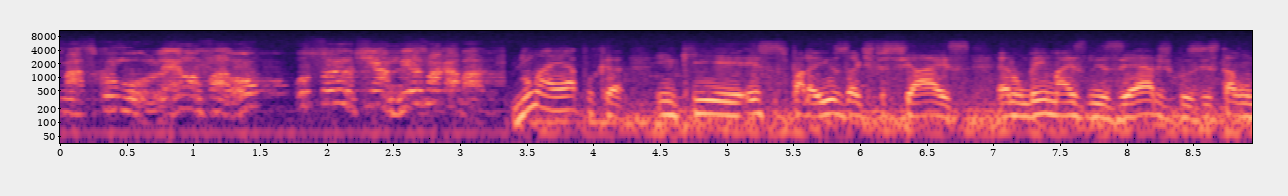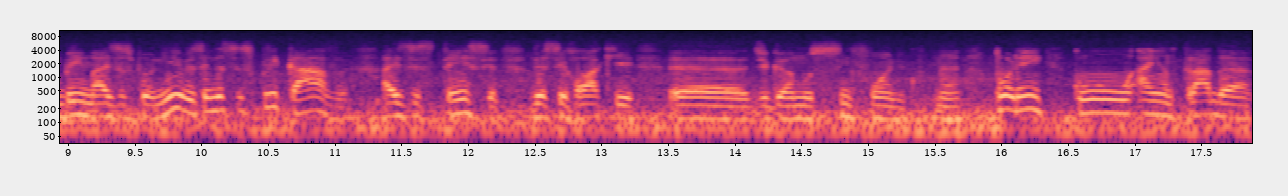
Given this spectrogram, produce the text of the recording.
mas como o Lennon falou, o sonho tinha mesmo acabado. Numa época em que esses paraísos artificiais eram bem mais lisérgicos e estavam bem mais disponíveis, ainda se explicava a existência desse rock, eh, digamos, sinfônico. Né? Porém, com a entrada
